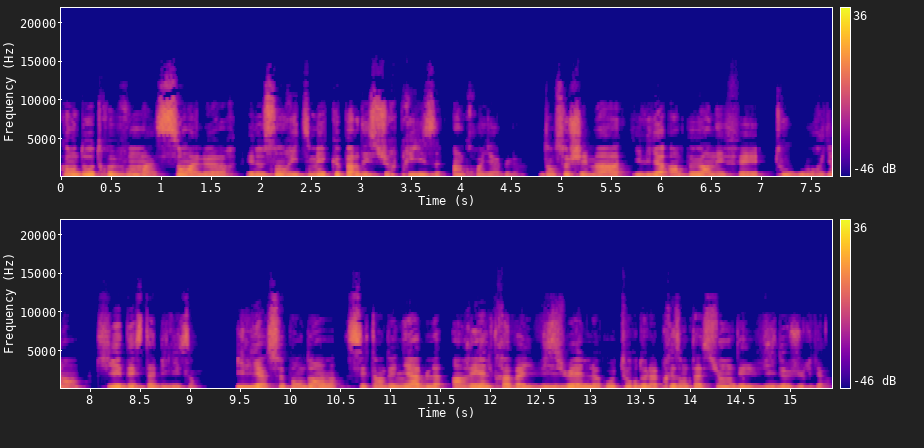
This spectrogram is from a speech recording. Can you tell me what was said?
quand d'autres vont à 100 à l'heure et ne sont rythmées que par des surprises incroyables. Dans ce schéma, il y a un peu un effet tout ou rien qui est déstabilisant. Il y a cependant, c'est indéniable, un réel travail visuel autour de la présentation des vies de Julia.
